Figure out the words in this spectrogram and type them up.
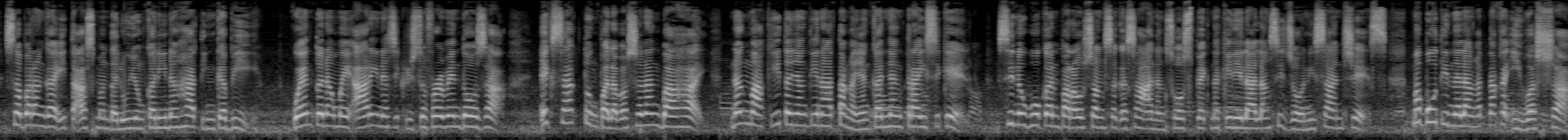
sa barangay Itaas Mandaluyong kaninang hating gabi. Kwento ng may-ari na si Christopher Mendoza, eksaktong palabas siya ng bahay nang makita niyang tinatangay ang kanyang tricycle. Sinubukan pa raw siyang sagasaan ng sospek na kinilalang si Johnny Sanchez. Mabuti na lang at nakaiwas siya.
